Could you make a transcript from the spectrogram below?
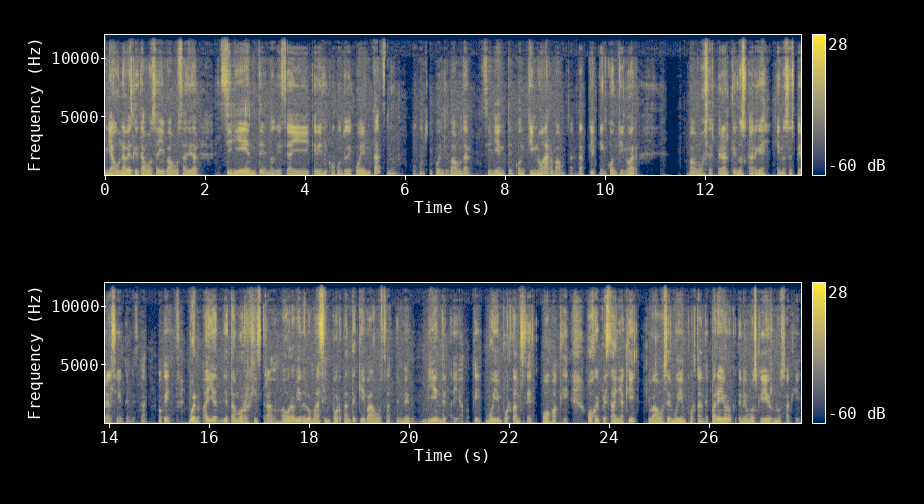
Ya una vez que estamos ahí, vamos a dar siguiente. Nos dice ahí que dice conjunto de cuentas, ¿no? Conjunto de cuentas. Vamos a dar siguiente, continuar. Vamos a dar clic en continuar vamos a esperar que nos cargue que nos espera el siguiente pestaña ok bueno ahí ya, estamos registrados ahora viene lo más importante que vamos a tener bien detallado ok muy importante es esto. Ojo aquí ojo y pestaña aquí que vamos a ser muy importante. Para ello lo que tenemos que irnos aquí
